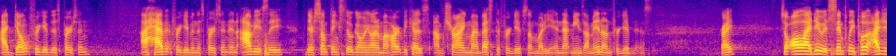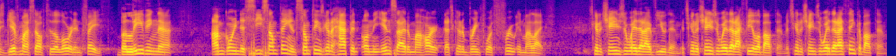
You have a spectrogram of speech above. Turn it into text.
I don't forgive this person. I haven't forgiven this person. And obviously, there's something still going on in my heart because I'm trying my best to forgive somebody, and that means I'm in unforgiveness. Right? So all I do is simply put, I just give myself to the Lord in faith, believing that I'm going to see something and something's going to happen on the inside of my heart that's going to bring forth fruit in my life. It's going to change the way that I view them. It's going to change the way that I feel about them. It's going to change the way that I think about them.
